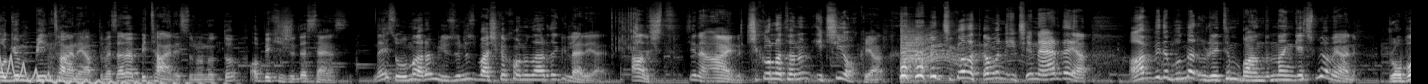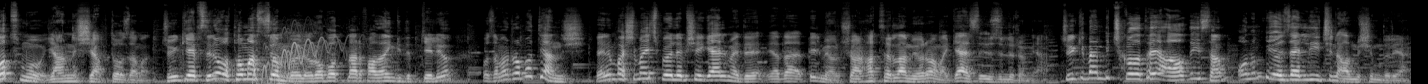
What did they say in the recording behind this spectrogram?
o gün bin tane yaptı. Mesela bir tanesini unuttu. O bir kişi de sensin. Neyse umarım yüzünüz başka konularda güler yani. Al işte yine aynı. Çikolatanın içi yok ya. Çikolatamın içi nerede ya? Abi bir de bunlar üretim bandından geçmiyor mu yani? Robot mu yanlış yaptı o zaman? Çünkü hepsini otomasyon böyle robotlar falan gidip geliyor. O zaman robot yanlış. Benim başıma hiç böyle bir şey gelmedi ya da bilmiyorum şu an hatırlamıyorum ama gelse üzülürüm ya. Çünkü ben bir çikolatayı aldıysam onun bir özelliği için almışımdır yani.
